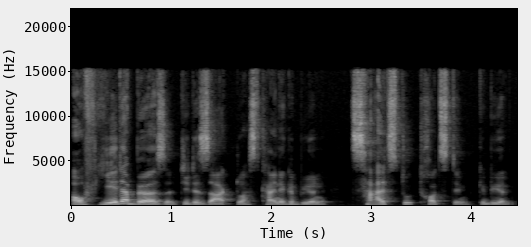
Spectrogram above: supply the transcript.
Auf jeder Börse, die dir sagt, du hast keine Gebühren, zahlst du trotzdem Gebühren.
